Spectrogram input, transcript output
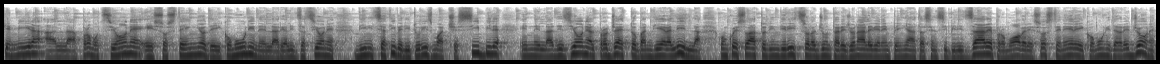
che mira alla promozione e sostegno dei comuni nella realizzazione di iniziative di turismo accessibile e nell'adesione al progetto Bandiera Lilla. Con questo atto di indirizzo la Giunta regionale viene impegnata a sensibilizzare, promuovere e sostenere i comuni della regione,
